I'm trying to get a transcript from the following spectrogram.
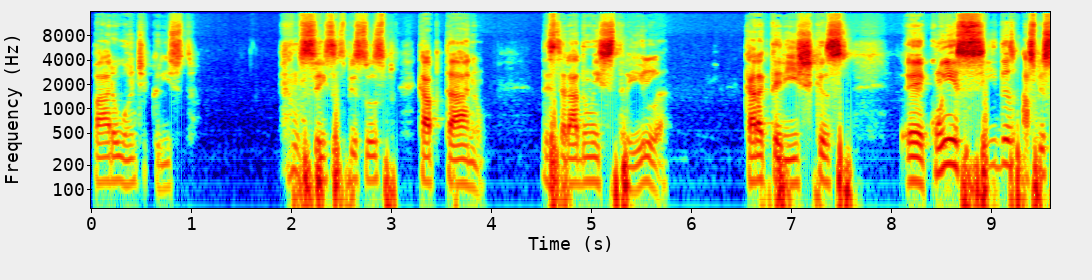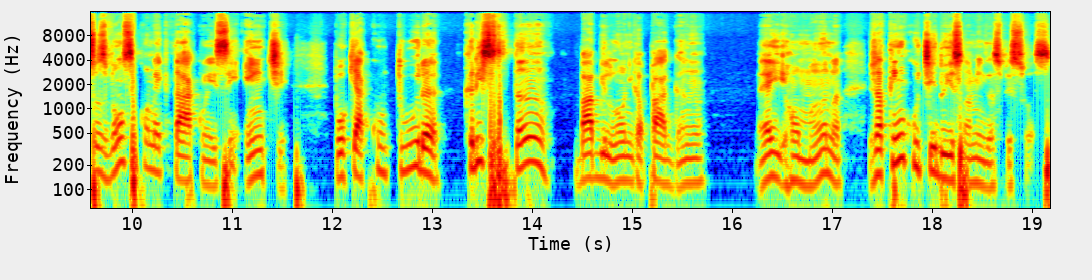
para o anticristo. Eu não sei se as pessoas captaram. Descerá de uma estrela, características é, conhecidas, as pessoas vão se conectar com esse ente, porque a cultura cristã babilônica pagã né, e romana já tem incutido isso na mente das pessoas.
